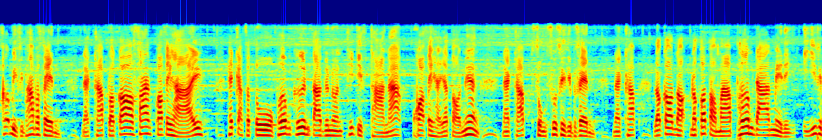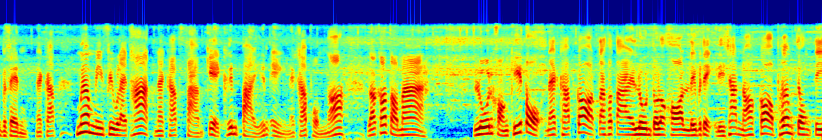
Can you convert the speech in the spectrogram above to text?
เพิ่มอีก 15%นะครับแล้วก็สร้างความเสียหาย ให้กับศัตรูเพิ่มขึ้นตามจำนวนที่ติดสถานะความเสียหายต่อเนื่องนะครับสูงสุด 40%นะครับแล้วก็แล้วก็ต่อมาเพิ่มดาเมจอีก 20%นะครับเมื่อมีฟิลไลธาตุนะครับ3เกรดขึ้นไปนั่นเองนะครับผมเนาะแล้วก็ต่อมา รูนของคีโตะนะครับ ก็ตามสไตล์รูนตัวละคร Limited Edition เนาะก็เพิ่มโจมตี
